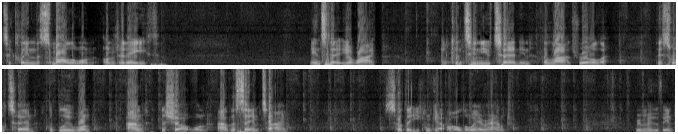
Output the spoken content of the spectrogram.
to clean the smaller one underneath, insert your wipe and continue turning the large roller. This will turn the blue one and the short one at the same time so that you can get all the way around removing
